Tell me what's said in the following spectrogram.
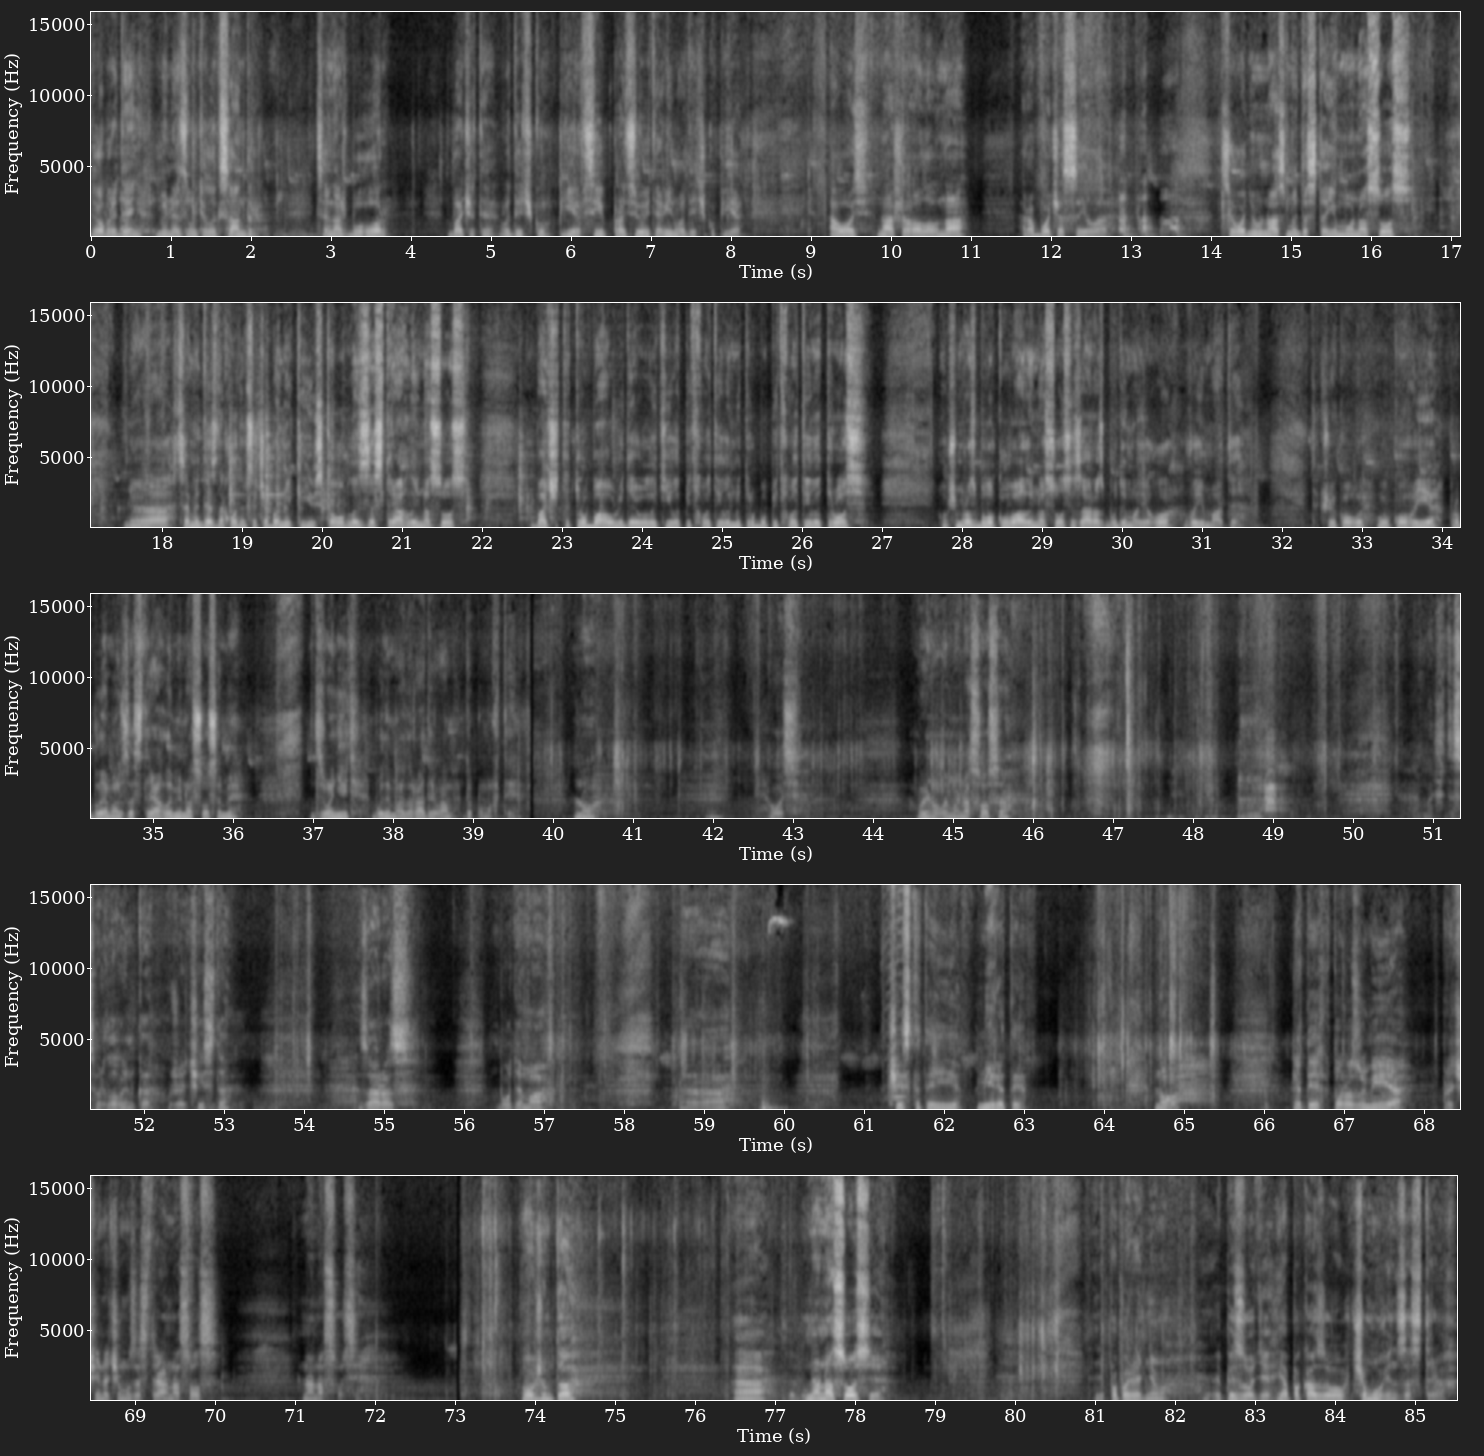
Добрий день, мене звуть Олександр. Це наш бугор. Бачите, водичку п'є. Всі працюють, а він водичку п'є. А ось наша головна робоча сила. Сьогодні у нас ми достаємо насос. Е, Це ми де знаходимося, Чабани, Київська область, застряглий насос. Бачите, труба у людей улетіла, підхватили ми трубу, підхватили трос. В общем, розблокували насос і зараз будемо його виймати. Так що, якого- у кого є проблема з застряглими насосами, дзвоніть, будемо раді вам допомогти. Ну, ось. Винули ми насоса. Бачите, свердловинка вже чиста. Зараз будемо чистити її, міряти. Ну, для тих, хто розуміє причина, чому застряг насос на насосі. В общем-то, е, на насосі в попередньому епізоді я показував, чому він застряг.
